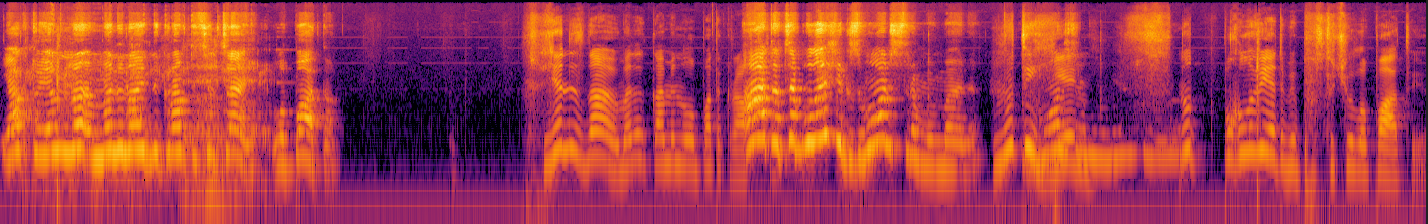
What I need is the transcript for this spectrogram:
Як то? Я в мене навіть не крафтиться цей лопата. Я не знаю, у мене кам'яна лопата крав. А, то це булишник з монстрами в мене. Ну ти гень. монстрами. Ну, по голові я тобі постучу лопатою.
